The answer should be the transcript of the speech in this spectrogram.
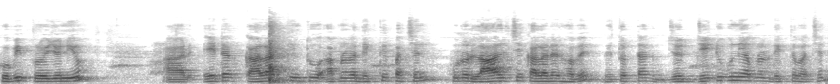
খুবই প্রয়োজনীয়। আর এটার কালার কিন্তু আপনারা দেখতে পাচ্ছেন, পুরো লালচে কালারের হবে ভেতরটা যেইটুকুনি আপনারা দেখতে পাচ্ছেন।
